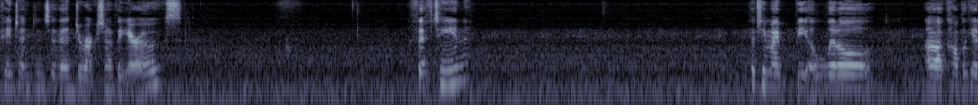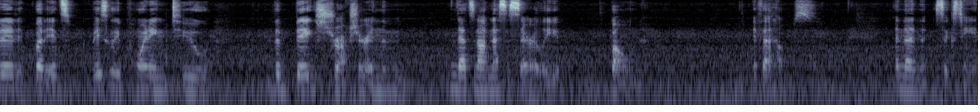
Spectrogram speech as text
pay attention to the direction of the arrows. 15. 15 might be a little uh, complicated, but it's basically pointing to the big structure in the that's not necessarily bone if that helps. And then 16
